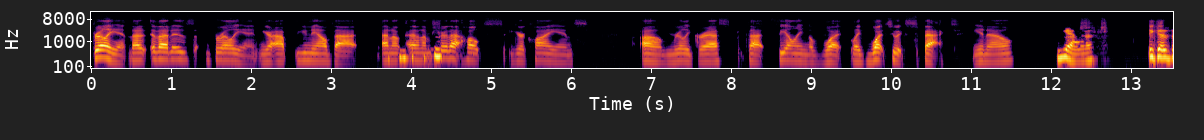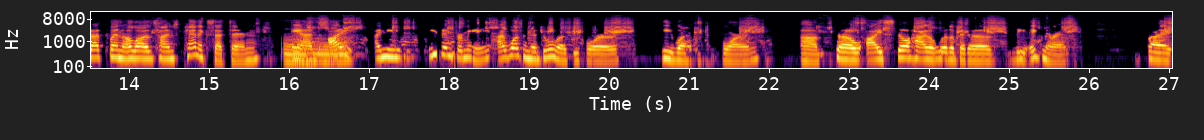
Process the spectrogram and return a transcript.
Brilliant. That that is brilliant. You're app, you nailed that, and I- and I'm sure that helps your clients um, really grasp that feeling of what like what to expect. You know. Yeah, because that's when a lot of times panic sets in. And I, Mhm. I mean, even for me, I wasn't a doula before he was born, um, so I still had a little bit of the ignorance. But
